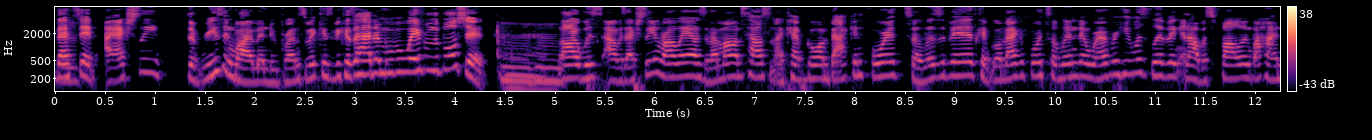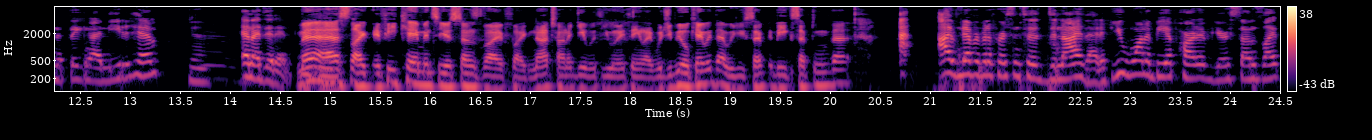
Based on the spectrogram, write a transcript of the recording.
that's it. I actually the reason why I'm in New Brunswick is because I had to move away from the bullshit. Mhm. I was I was actually in Rahway. I was at my mom's house, and I kept going back and forth to Elizabeth, kept going back and forth to Linden, wherever he was living, and I was following behind him, thinking I needed him. Yeah. And I didn't. May I ask, like, if he came into your son's life, like, not trying to get with you or anything, like, would you be okay with that? Would you accept, be accepting of that? I've never been a person to deny that. If you want to be a part of your son's life,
